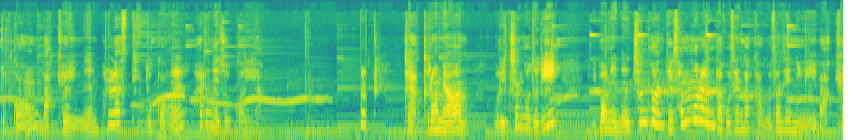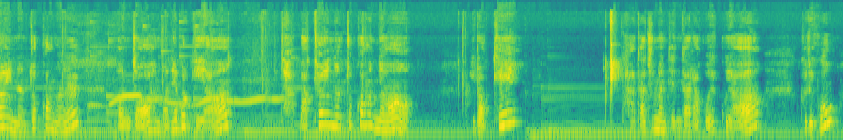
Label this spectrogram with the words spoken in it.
뚜껑, 막혀있는 플라스틱 뚜껑을 활용해 줄 거예요. 자, 그러면 우리 친구들이 이번에는 친구한테 선물을 한다고 생각하고 선생님이 막혀있는 뚜껑을 먼저 한번 해볼게요. 자, 막혀있는 뚜껑은요. 이렇게 닫아주면 된다라고 했고요. 그리고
